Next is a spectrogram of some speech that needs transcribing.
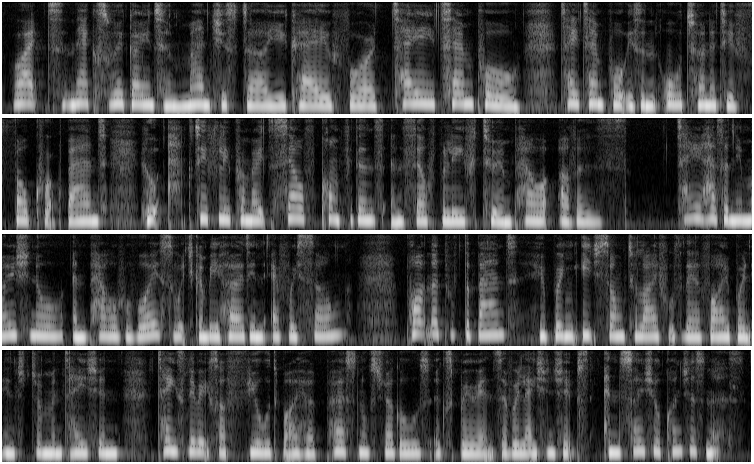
Right, next we're going to Manchester, UK for Tay Temple. Tay Temple is an alternative folk rock band who actively promote self confidence and self belief to empower others. Tay has an emotional and powerful voice which can be heard in every song. Partnered with the band, who bring each song to life with their vibrant instrumentation, Tay's lyrics are fueled by her personal struggles, experience of relationships, and social consciousness.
